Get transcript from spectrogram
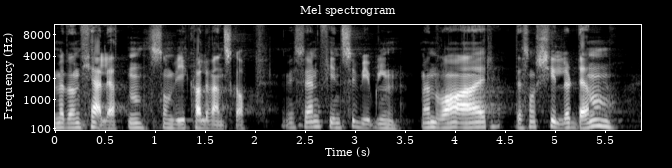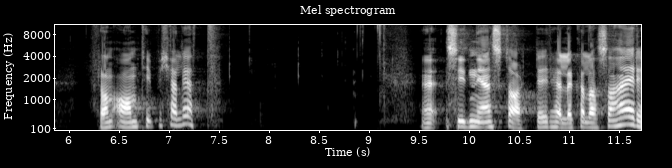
med den kjærligheten som vi kaller vennskap? Vi ser den fins i Bibelen, men hva er det som skiller den fra en annen type kjærlighet? Eh, siden jeg starter hele kalaset her,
